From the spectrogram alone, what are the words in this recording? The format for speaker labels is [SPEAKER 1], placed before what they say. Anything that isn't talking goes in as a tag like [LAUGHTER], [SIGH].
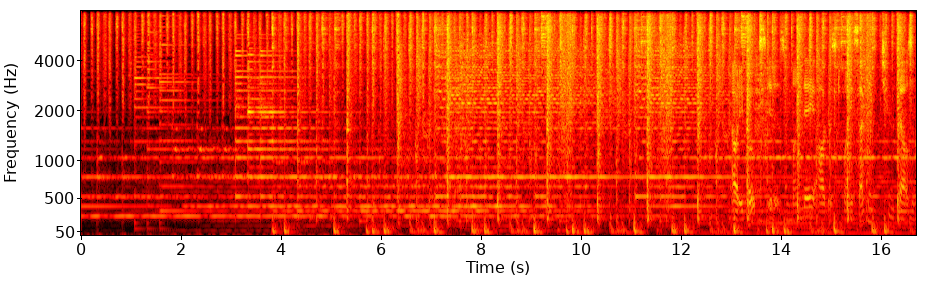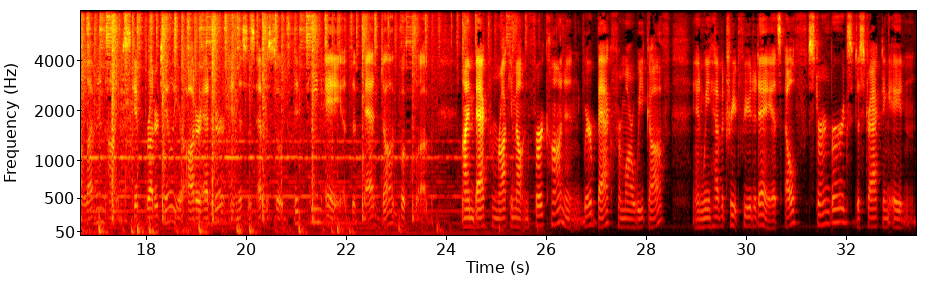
[SPEAKER 1] Howdy, folks. It is Monday, August 22nd, 2011. I'm Skip Ruddertail, your Otter editor, and this is episode 15A of the Bad Dog Book Club. I'm back from Rocky Mountain Fur Con, and we're back from our week off, and we have a treat for you today. It's Elf Sternberg's Distracting Aaden.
